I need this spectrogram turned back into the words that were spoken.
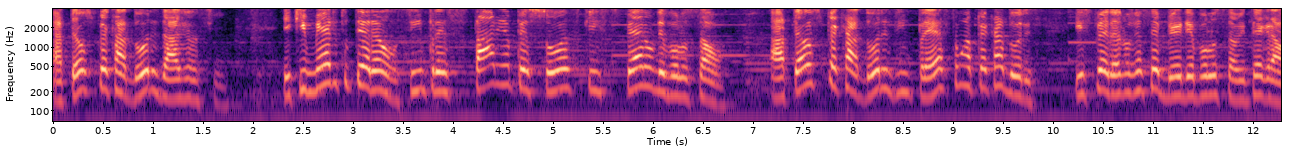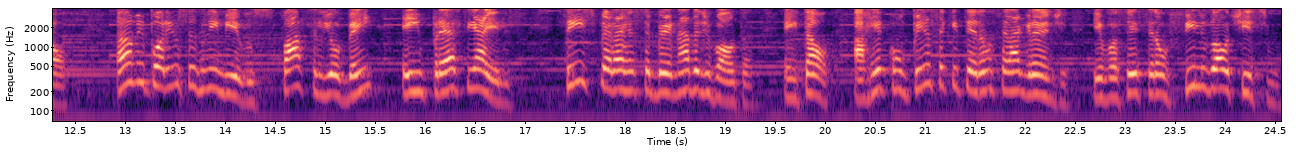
Até os pecadores agem assim. E que mérito terão se emprestarem a pessoas que esperam devolução? Até os pecadores emprestam a pecadores, esperando receber devolução integral. Ame, porém, os seus inimigos, faça-lhe o bem e emprestem a eles, sem esperar receber nada de volta. Então, a recompensa que terão será grande, e vocês serão filhos do Altíssimo,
